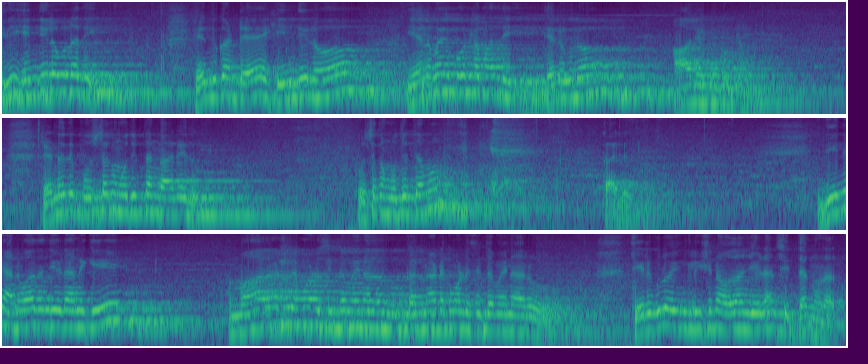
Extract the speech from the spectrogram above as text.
ఇది హిందీలో ఉన్నది. ఎందుకంటే హిందీలో ఎనభై కోట్ల మంది తెలుగులో ఆరేడు కోట్ల మంది. రెండోది పుస్తకం ముద్రితం కాలేదు. పుస్తకం ముద్రితము కాలేదు. దీన్ని అనువాదం చేయడానికి మహారాష్ట్ర వాళ్ళు సిద్ధమైనారు కర్ణాటక వాళ్ళు సిద్ధమైనారు తెలుగులో ఇంగ్లీష్ని అవదానం చేయడానికి సిద్ధంగా ఉన్నారు.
